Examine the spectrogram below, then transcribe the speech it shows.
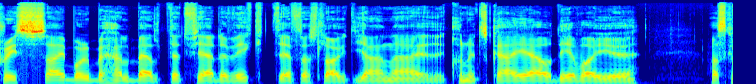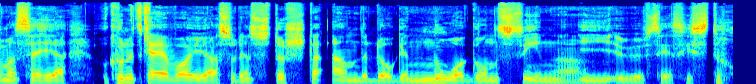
Chris Cyborg behöll bältet fjärde vikt efter att ha slagit Jana Kunitskaya och det var ju, vad ska man säga, Kunitskaya var ju alltså den största underdogen någonsin i UFCs historia.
